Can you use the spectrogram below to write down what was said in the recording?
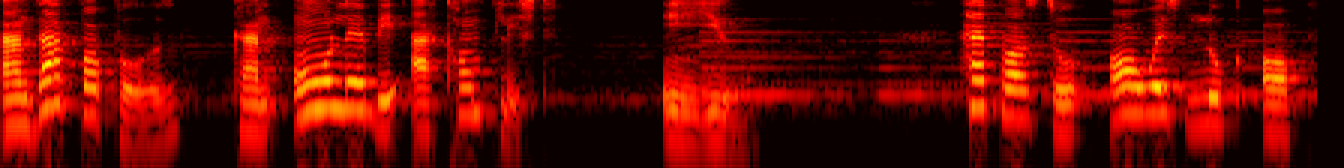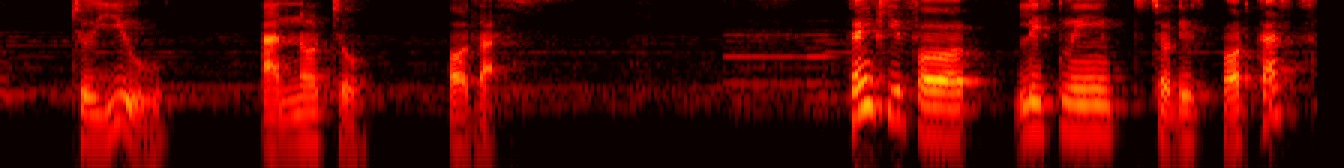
And that purpose can only be accomplished in you. Help us to always look up to you and not to others. Thank you for listening to this podcast.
